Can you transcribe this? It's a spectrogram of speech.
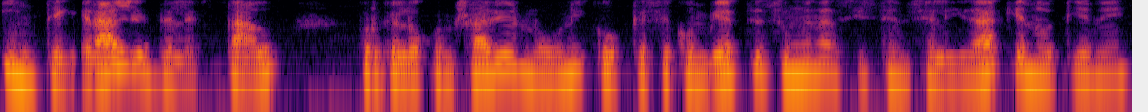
integrales del Estado, porque lo contrario, lo único que se convierte es en una asistencialidad que no tiene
